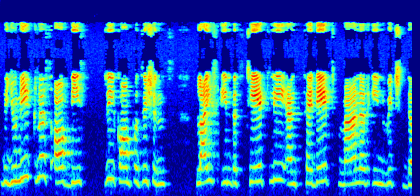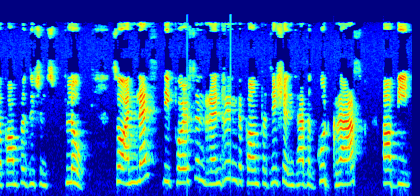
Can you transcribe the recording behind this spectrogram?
the uniqueness of these three compositions lies in the stately and sedate manner in which the compositions flow. So unless the person rendering the compositions has a good grasp of the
